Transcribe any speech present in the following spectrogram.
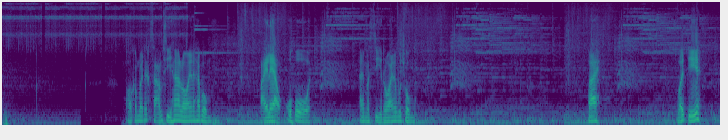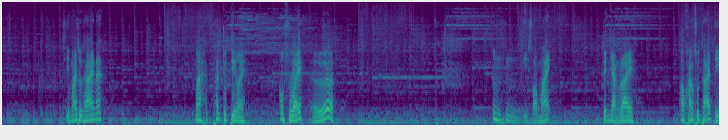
ขอกำไรทักสามสี่ห้าร้อยนะครับผม ไปแล้ว โอ้โห ได้มาสี่ร้อยนะผู้ชม ไป สวยตีสี่ไม้สุดท้ายนะ มาท่านจุดตีหน่อย เอาสวย เออ อืออีกสองไม้ เป็นอย่างไร เอาครั้งสุดท้ายตี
